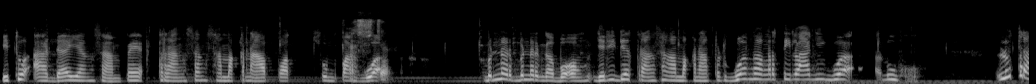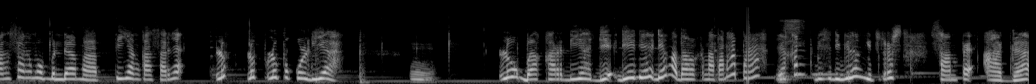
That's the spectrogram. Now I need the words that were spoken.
itu ada yang sampai terangsang sama knalpot. Sumpah Astaga. gua bener-bener nggak bohong. Jadi dia terangsang sama knalpot. Gua nggak ngerti lagi gua. Aduh. Lu terangsang sama benda mati yang kasarnya lu lu lu pukul dia. Hmm lu bakar dia dia dia dia dia nggak bakal kenapa-napa ya kan? Bisa dibilang gitu. Terus sampai ada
